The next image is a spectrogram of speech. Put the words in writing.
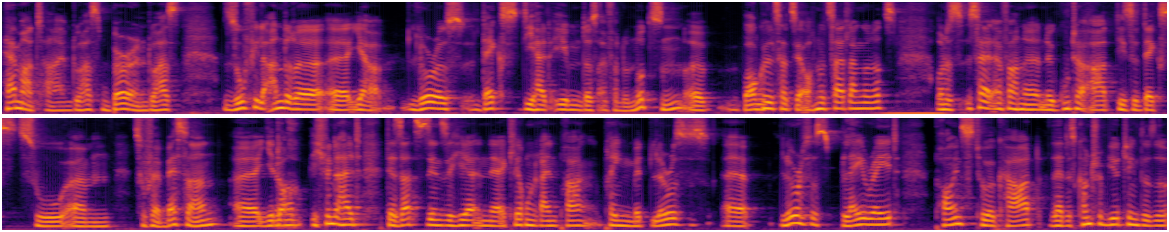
Hammer Time, du hast Burn, du hast so viele andere, äh, ja, Lurus-Decks, die halt eben das einfach nur nutzen. Äh, Boggles hat es ja auch eine Zeit lang genutzt. Und es ist halt einfach eine, eine gute Art, diese Decks zu, ähm, zu verbessern. Äh, jedoch, ja. ich finde halt, der Satz, den sie hier in der Erklärung reinbringen mit Lurus, äh, Lurus's Play Rate points to a card that is contributing to the,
